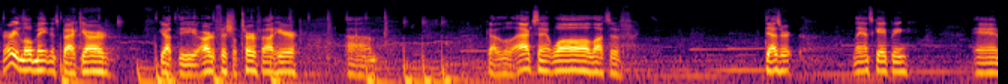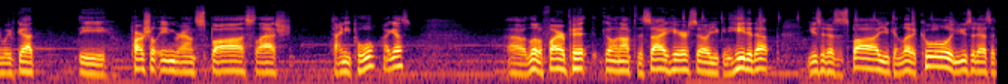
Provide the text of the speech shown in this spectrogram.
Very low maintenance backyard. We've got the artificial turf out here. Um, got a little accent wall, lots of desert landscaping and we've got the partial in-ground spa slash tiny pool, I guess. A little fire pit going off to the side here so you can heat it up, use it as a spa, you can let it cool and use it as a,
